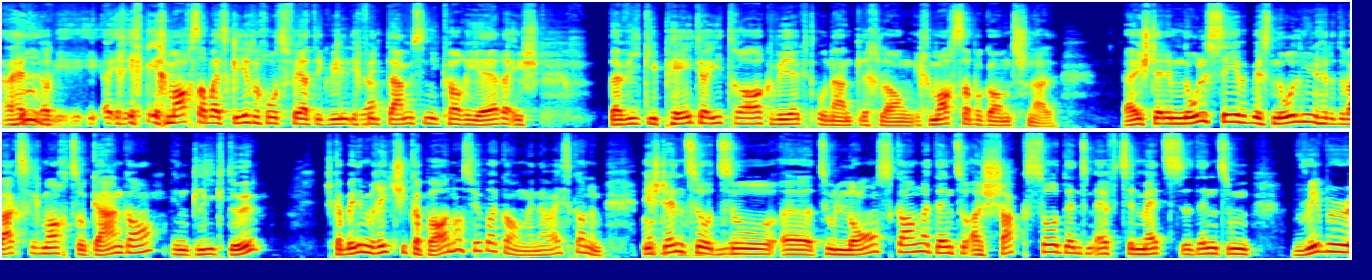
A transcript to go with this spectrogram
Hat, ich, ich, ich, ich mache es aber jetzt gleich noch kurz fertig, weil ich Ja. finde, dem seine Karriere ist der Wikipedia-Eintrag wirkt unendlich lang. Ich mach's aber ganz schnell. Er ist dann im 07 bis 09 hat er den Wechsel gemacht zu Ganga in die Ligue 2. Ich glaube, mit dem Richie Cabanas übergegangen, ich weiß gar nicht mehr. Ist dann zu, zu, äh, zu Lens gegangen, dann zu Ajaxo, dann zum FC Metz, dann zum River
